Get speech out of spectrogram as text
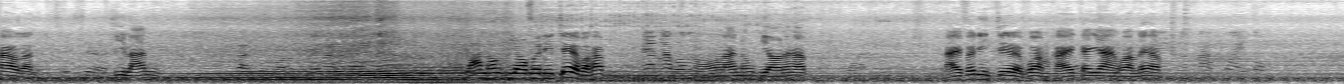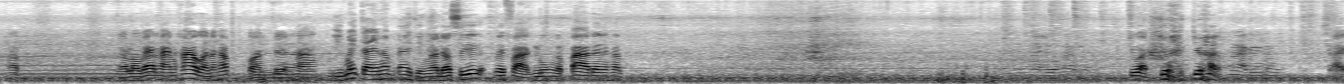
ข้าวก่อนเสื้อที่ร้านบ้านของสวยมากเลยร้านน้องเพียวเฟอร์นิเจอร์ป่ะครับแอนครับผมอ๋อร้านน้องเพียวนะครับขายเฟอร์นิเจอร์พร้อมขายไก่ย่างพร้อมด้วยครับลาบก้อยต้มครับ เดี๋ยวเราแวะทานข้าวกันนะครับ ก่อนเดินทาง อีกไม่ไกลนะครับใกล้ถึงเราเดี๋ยวซื้อไปฝากลุงกับป้าด้วยนะครับมาเร็วมากเลยจวดจวดจวดมากเลยครับสาย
